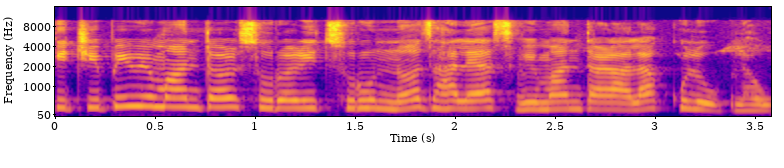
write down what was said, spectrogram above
की चिपी विमानतळ सुरळीत सुरू न झाल्यास विमानतळाला कुलूप लावू.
